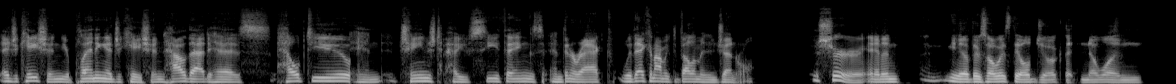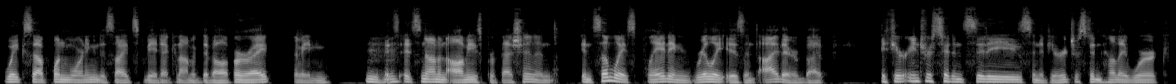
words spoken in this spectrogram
education, you're planning education, how that has helped you and changed how you see things and interact with economic development in general. Sure. And, you know, there's always the old joke that no one wakes up one morning and decides to be an economic developer, right? I mean, mm-hmm. it's, it's not an obvious profession. And in some ways, planning really isn't either. But if you're interested in cities and if you're interested in how they work,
